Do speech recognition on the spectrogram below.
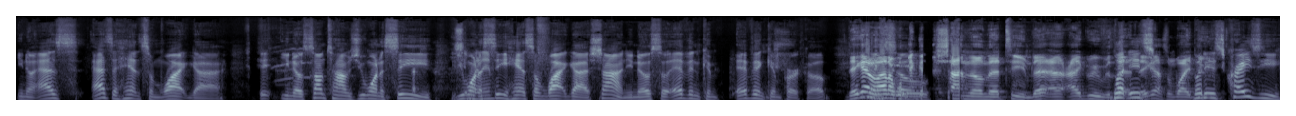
you know, as as a handsome white guy, it, you know, sometimes you want to see you, see want to see handsome white guys shine, you know. So Evan can Evan can perk up, They got a lot of white guys shining on that team. That, I, I agree with But that. They it's- got some white but dudes. it's crazy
